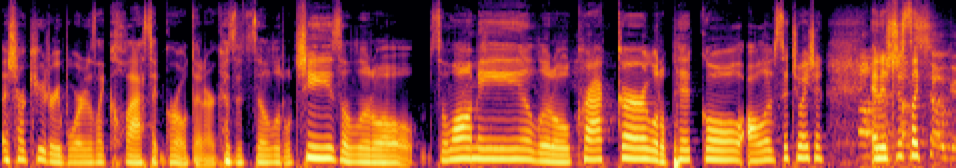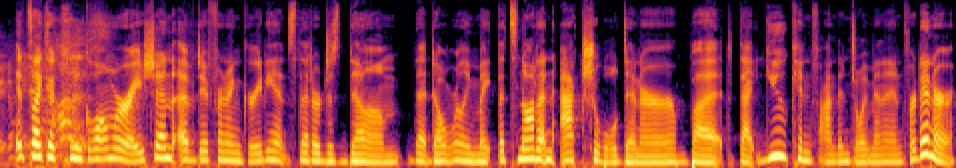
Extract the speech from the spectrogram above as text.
a charcuterie board is like classic girl dinner because it's a little cheese, a little salami, a little cracker, a little pickle, olive situation, and it's just like so good. it's like a conglomeration of different ingredients that are just dumb that don't really make that's not an actual dinner, but that you can find enjoyment in for dinner.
